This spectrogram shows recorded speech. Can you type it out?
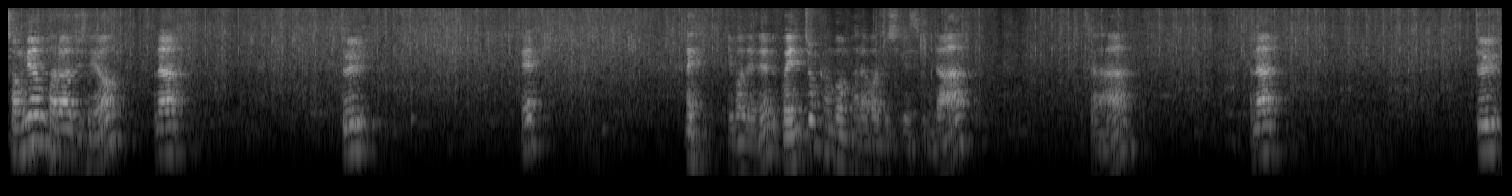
정면 바라주세요. 하나, 둘, 셋. 네, 이번에는 왼쪽 한번 바라봐 주시겠습니다. 자, 하나, 둘,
